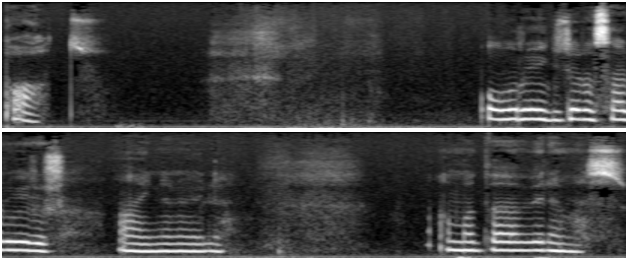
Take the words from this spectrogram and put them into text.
Pat. Oraya güzel hasar verir. Aynen öyle. Ama daha veremez.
